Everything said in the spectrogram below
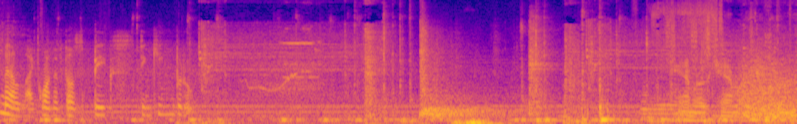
smell like one of those big stinking brutes. Cameras, cameras.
